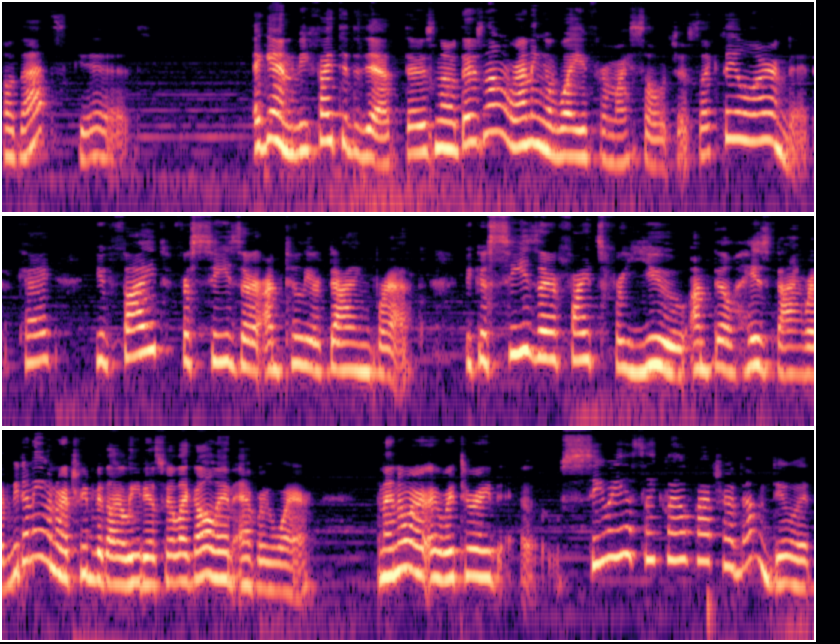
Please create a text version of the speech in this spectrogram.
Oh, that's good. Again, we fight to the death. There's no there's no running away from my soldiers. Like they learned it, okay? You fight for Caesar until your dying breath. Because Caesar fights for you until his dying breath. We don't even retreat with our leaders. We're like all in everywhere. And I know I, I retreat. Uh, seriously, Cleopatra? Don't do it.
